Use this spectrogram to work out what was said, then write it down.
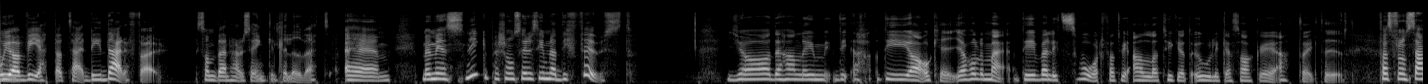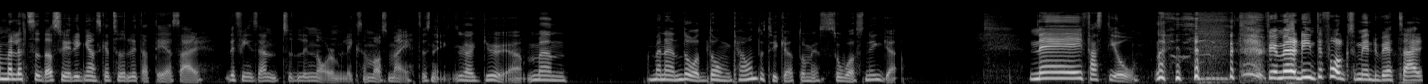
Och jag vet att så här, det är därför som den har det så enkelt i livet. Ehm, men med en snygg person så är det så himla diffust. Ja, det handlar ju... Det, det är ja, okej, jag håller med. Det är väldigt svårt för att vi alla tycker att olika saker är attraktivt. Fast från samhällets sida så är det ganska tydligt att det är så här, det finns en tydlig norm liksom vad som är jättesnyggt. Ja, gud ja. Men, men ändå, de kanske inte tycker att de är så snygga. Nej, fast jo. För jag menar det är inte folk som är du vet så här,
